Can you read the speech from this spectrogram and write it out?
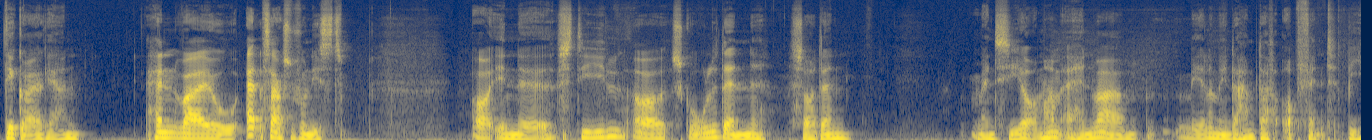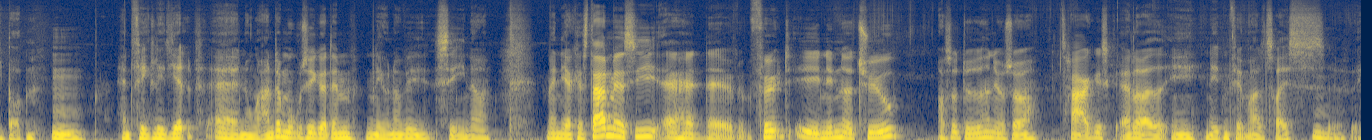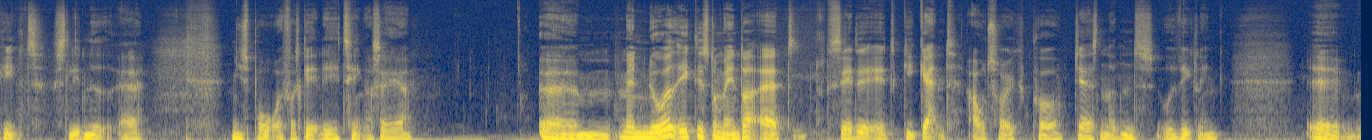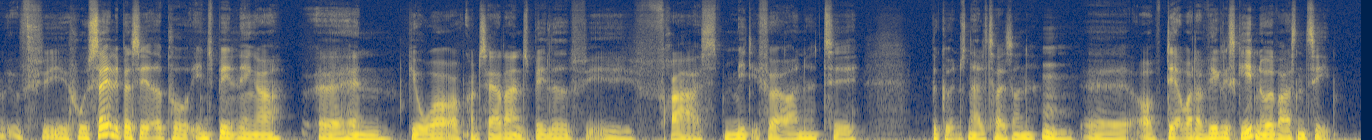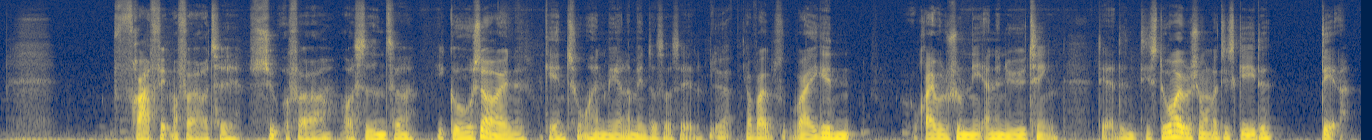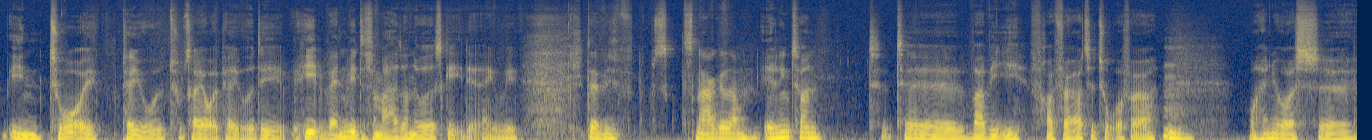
Det gør jeg gerne. Han var jo alt saxofonist og en øh, stil og skoledannende sådan. Man siger om ham, at han var mere eller mindre ham, der opfandt beboppen. Mm. Han fik lidt hjælp af nogle andre musikere, dem nævner vi senere. Men jeg kan starte med at sige, at han øh, født i 1920, og så døde han jo så tragisk allerede i 1955, mm. Øh, helt slidt ned af misbrug af forskellige ting og sager. Øhm, men nåede ikke desto mindre at sætte et gigant aftryk på jazzen og dens udvikling. Øh, hovedsageligt baseret på indspilninger, øh, han gjorde, og koncerter, han spillede fra midt i 40'erne til begyndelsen af 50'erne. Mm. Øh, og der, hvor der virkelig skete noget, var sådan set fra 45 til 47, og siden så i gåseøjne gentog han mere eller mindre sig selv. Ja. Der var, var ikke revolutionerende nye ting. Det er de store revolutioner, de skete der i en toårig periode, to-treårig periode. Det er helt vanvittigt, så meget der nåede at ske der. Ikke? Vi, da vi snakkede om Ellington, var vi fra 40 til 42, mm. hvor han jo også øh,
